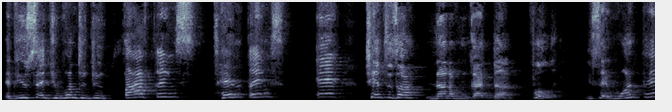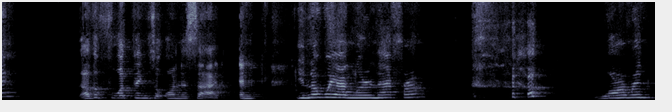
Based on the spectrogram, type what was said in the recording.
If you said you wanted to do five things, 10 things, eh, chances are none of them got done fully. You say one thing, the other four things are on the side. And you know where I learned that from? Warren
